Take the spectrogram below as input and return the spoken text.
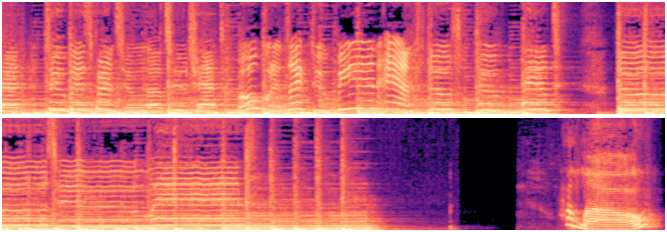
Pat. Two best friends who love to chat. Oh, what it's like to be an ant. Those who ant. Those who ant. Hello.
